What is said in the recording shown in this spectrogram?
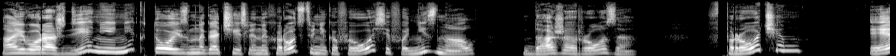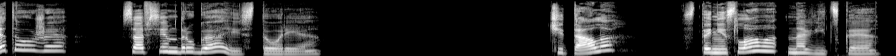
О его рождении никто из многочисленных родственников Иосифа не знал, даже Роза. Впрочем, это уже совсем другая история. Читала Станислава Новицкая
